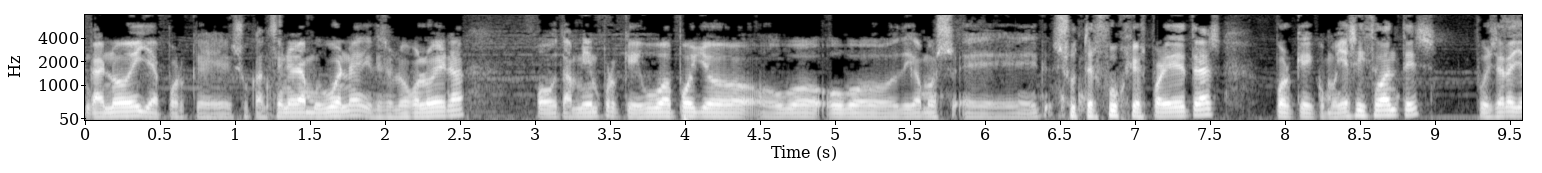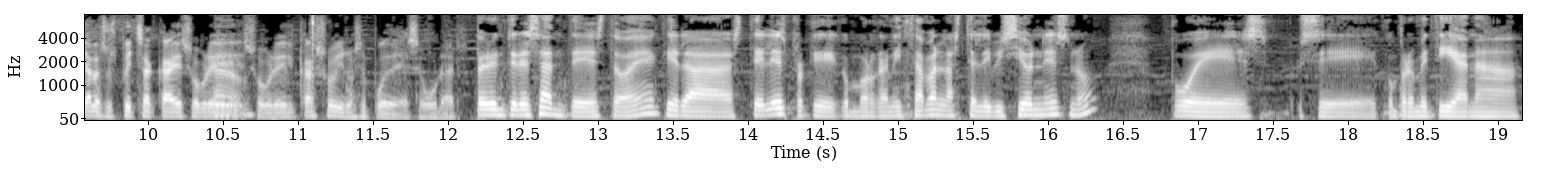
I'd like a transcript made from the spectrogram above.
ganó ella porque su canción era muy buena y desde luego lo era, o también porque hubo apoyo o hubo, hubo digamos, eh, subterfugios por ahí detrás, porque como ya se hizo antes, pues ahora ya la sospecha cae sobre, sobre el caso y no se puede asegurar. Pero interesante esto, ¿eh? que las teles, porque como organizaban las televisiones, ¿no? pues se comprometían a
